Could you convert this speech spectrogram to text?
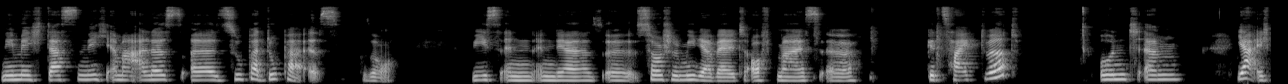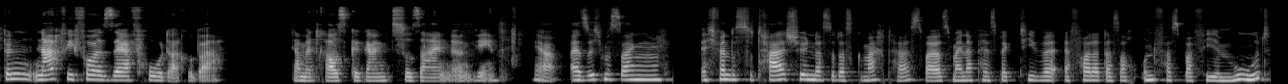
nämlich, dass nicht immer alles äh, super duper ist, so wie es in, in der äh, Social Media Welt oftmals äh, gezeigt wird. Und ähm, ja, ich bin nach wie vor sehr froh darüber damit rausgegangen zu sein irgendwie. Ja, also ich muss sagen, ich finde es total schön, dass du das gemacht hast, weil aus meiner Perspektive erfordert das auch unfassbar viel Mut.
